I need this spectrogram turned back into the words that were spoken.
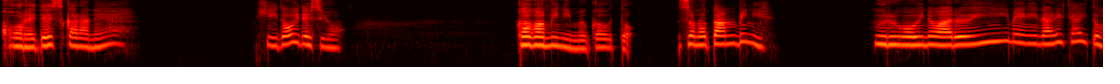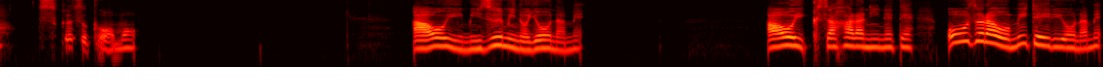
これですからね。ひどいですよ。鏡に向かうとそのたんびに潤いのあるいい目になりたいとつくづく思う。青い湖のような目。青い草原に寝て大空を見ているような目。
